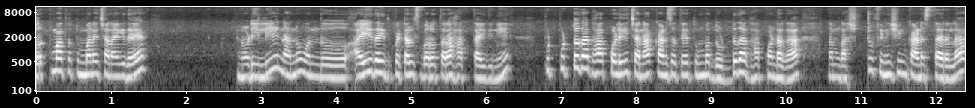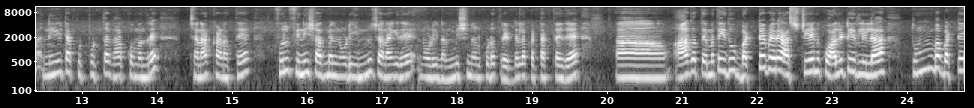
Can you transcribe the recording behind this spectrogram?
ವರ್ಕ್ ಮಾತ್ರ ತುಂಬಾ ಚೆನ್ನಾಗಿದೆ. ನೋಡಿ ಇಲ್ಲಿ ನಾನು ಒಂದು ಐದೈದು ಪೆಟಲ್ಸ್ ಬರೋ ಥರ ಹಾಕ್ತಾ ಇದ್ದೀನಿ. ಪುಟ್ ಪುಟ್ಟದಾಗಿ ಹಾಕ್ಕೊಳ್ಳಿ ಚೆನ್ನಾಗಿ ಕಾಣಿಸುತ್ತೆ. ತುಂಬ ದೊಡ್ಡದಾಗಿ ಹಾಕ್ಕೊಂಡಾಗ ನಮ್ಗೆ ಅಷ್ಟು ಫಿನಿಶಿಂಗ್ ಕಾಣಿಸ್ತಾ ಇರಲ್ಲ. ನೀಟಾಗಿ ಪುಟ್ ಪುಟ್ಟಾಗಿ ಹಾಕ್ಕೊಂಬಂದರೆ ಚೆನ್ನಾಗಿ ಕಾಣುತ್ತೆ. ಫುಲ್ ಫಿನಿಶ್ ಆದಮೇಲೆ ನೋಡಿ, ಇನ್ನೂ ಚೆನ್ನಾಗಿದೆ. ನೋಡಿ ನನ್ನ ಮಿಷಿನಲ್ಲಿ ಕೂಡ ಥ್ರೆಡ್ ಎಲ್ಲ ಕಟ್ ಆಗ್ತಾ ಇದೆ. ಆಗುತ್ತೆ. ಮತ್ತು ಇದು ಬಟ್ಟೆ ಬೇರೆ ಅಷ್ಟೇನು ಕ್ವಾಲಿಟಿ ಇರಲಿಲ್ಲ. ತುಂಬ ಬಟ್ಟೆ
